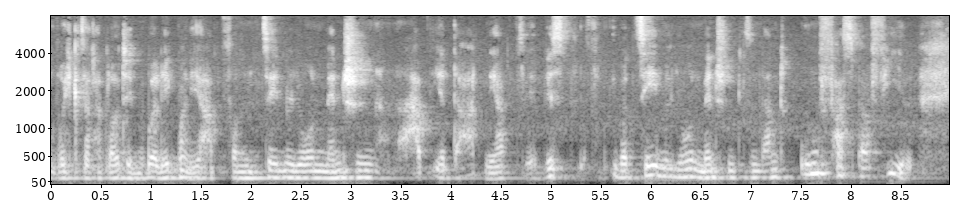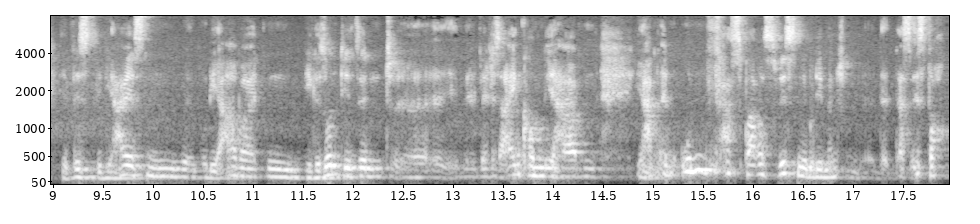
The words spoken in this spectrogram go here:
Und wo ich gesagt habe, Leute, überlegt mal, ihr habt von 10 Millionen Menschen, habt ihr Daten, ihr, habt, ihr wisst über 10 Millionen Menschen in diesem Land unfassbar viel. Ihr wisst, wie die heißen, wo die arbeiten, wie gesund die sind, äh, welches Einkommen die haben. Ihr habt ein unfassbares Wissen über die Menschen. Das ist doch,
